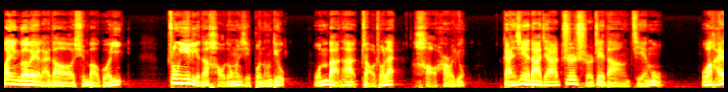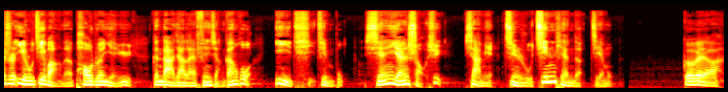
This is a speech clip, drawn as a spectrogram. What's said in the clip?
欢迎各位来到寻宝国医。中医里的好东西不能丢，我们把它找出来，好好用。感谢大家支持这档节目，我还是一如既往的抛砖引玉，跟大家来分享干货，一起进步。闲言少叙，下面进入今天的节目。各位啊，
